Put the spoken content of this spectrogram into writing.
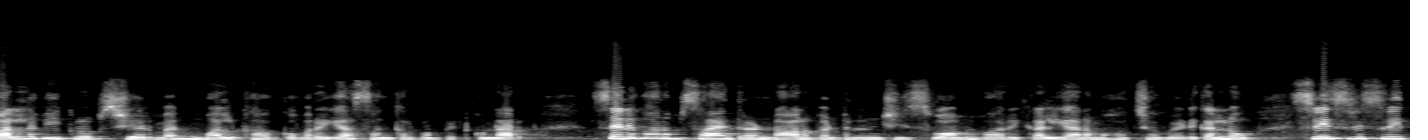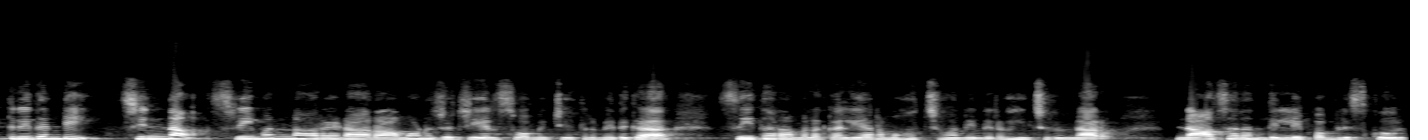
పల్లవి గ్రూప్స్ చైర్మన్ మల్కా కొమరయ్య సంకల్పం పెట్టుకున్నారు. శనివారం సాయంత్రం నాలుగు గంటల నుంచి స్వామివారి కళ్యాణ మహోత్సవ వేడుకలను శ్రీ శ్రీ శ్రీ త్రిదండి చిన్న శ్రీమన్నారాయణ రామానుజీయర్ స్వామి చేతుల మీదుగా సీతారాముల కళ్యాణ మహోత్సవాన్ని నిర్వహించనున్నారు. నాచారం ఢిల్లీ పబ్లిక్ స్కూల్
